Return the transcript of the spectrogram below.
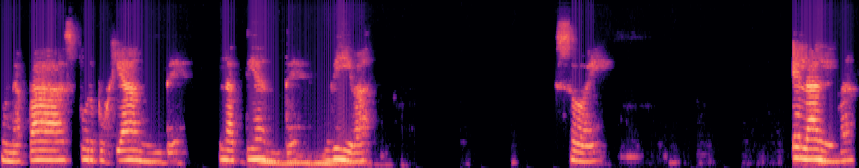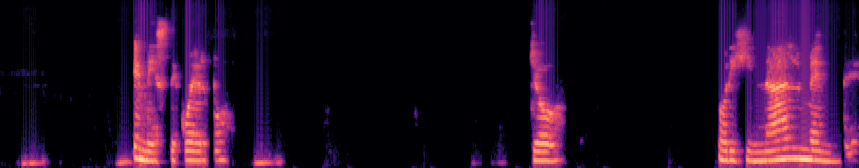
Una paz burbujeante latiente, viva. Soy el alma en este cuerpo. Yo originalmente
